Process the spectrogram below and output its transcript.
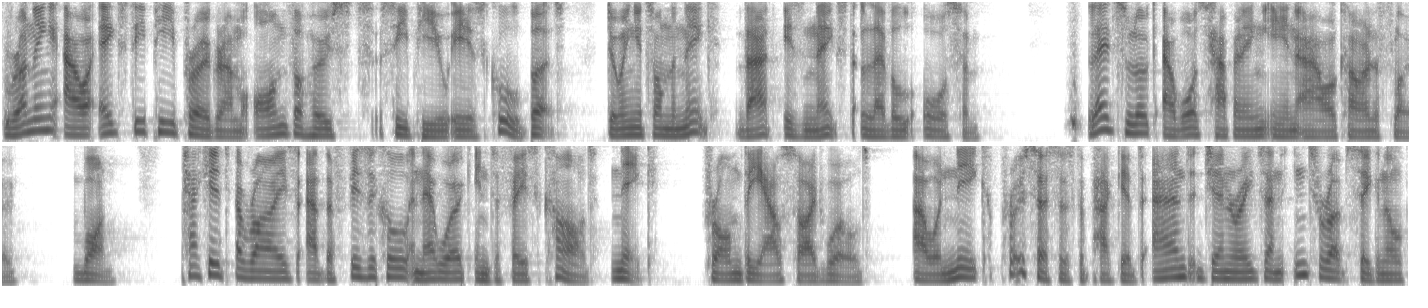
Running our XDP program on the host's CPU is cool, but doing it on the NIC, that is next level awesome. Let's look at what's happening in our current flow. 1. Packet arrives at the Physical Network Interface card, NIC, from the outside world. Our NIC processes the packet and generates an interrupt signal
